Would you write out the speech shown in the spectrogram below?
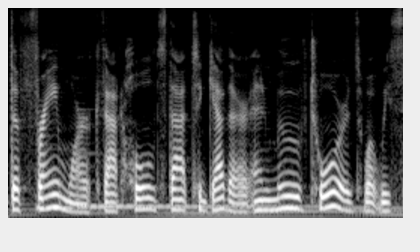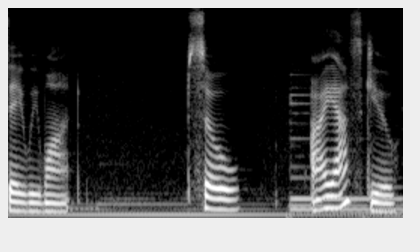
the framework that holds that together and move towards what we say we want. So I ask you,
